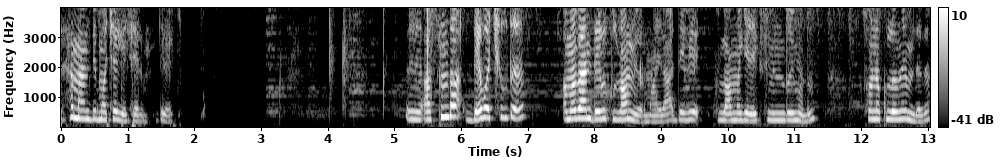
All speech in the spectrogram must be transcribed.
hemen bir maça geçelim direkt. Ee, aslında dev açıldı. Ama ben devi kullanmıyorum hala. Devi kullanma gereksinimini duymadım. Sonra kullanırım devi.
